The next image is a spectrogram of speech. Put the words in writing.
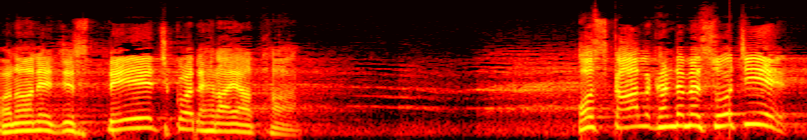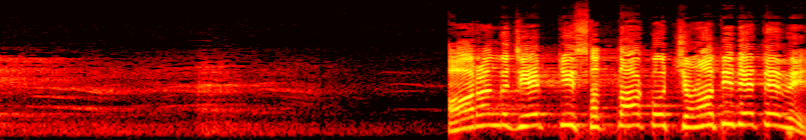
उन्होंने जिस तेज को लहराया था, उस कालखंड में सोचिए, औरंगज़ेब की सत्ता को चुनौती देते हुए,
